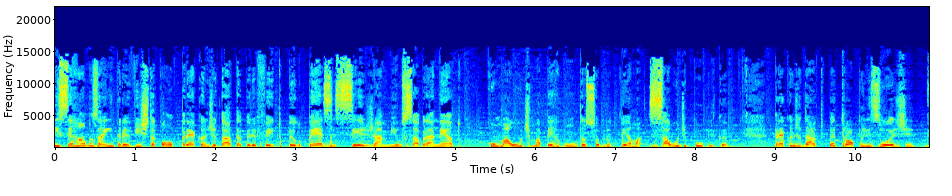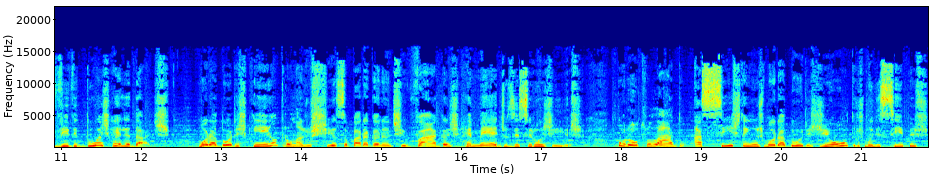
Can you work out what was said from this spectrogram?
Encerramos a entrevista com o pré-candidato a prefeito pelo PSC, Jamil Sabra Neto, com uma última pergunta sobre o tema saúde pública. Pré-candidato, Petrópolis hoje vive duas realidades. Moradores que entram na justiça para garantir vagas, remédios e cirurgias. Por outro lado, assistem os moradores de outros municípios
